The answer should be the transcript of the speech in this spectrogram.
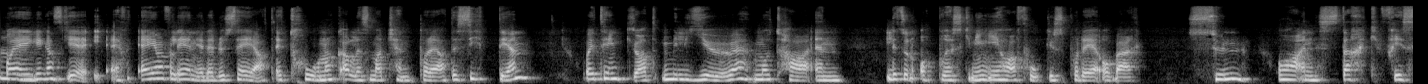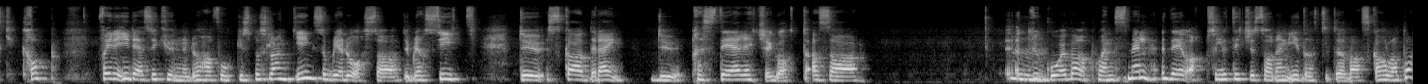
Og jeg er, ganske, jeg er i hvert fall enig i det du sier, at jeg tror nok alle som har kjent på det, at det sitter igjen. Og jeg tenker jo at miljøet må ta en litt sånn opprøskning i å ha fokus på det å være sunn og ha en sterk, frisk kropp. For i det sekundet du har fokus på slanking, så blir du også du blir syk. Du skader deg. Du presterer ikke godt. Altså Du går jo bare på en smell. Det er jo absolutt ikke sånn en idrettsutøver skal holde på.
